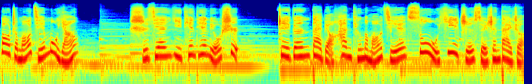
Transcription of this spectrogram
抱着毛节牧羊。时间一天天流逝，这根代表汉庭的毛节，苏武一直随身带着，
